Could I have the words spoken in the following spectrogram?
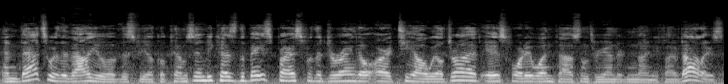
And that's where the value of this vehicle comes in because the base price for the Durango RT all-wheel drive is $41,395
